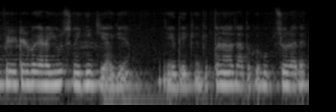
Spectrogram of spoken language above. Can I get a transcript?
फ़िल्टर वगैरह यूज़ नहीं किया गया। ये देखें कितना ज़्यादा खूबसूरत है।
